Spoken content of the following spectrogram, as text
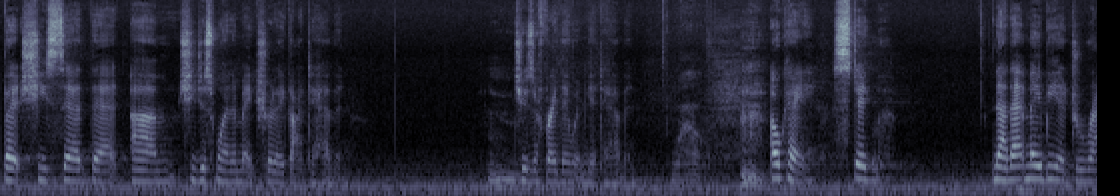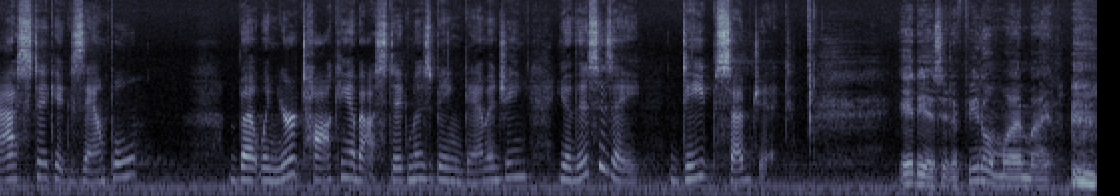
but she said that um, she just wanted to make sure they got to heaven. She was afraid they wouldn't get to heaven. Wow. Okay, stigma. Now, that may be a drastic example, but when you're talking about stigmas being damaging, you know, this is a deep subject. It is, and if you don't mind my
